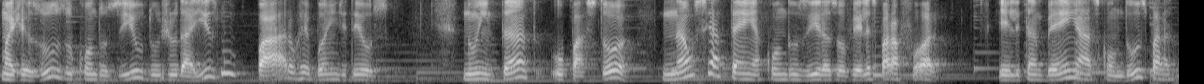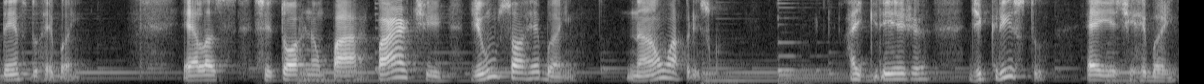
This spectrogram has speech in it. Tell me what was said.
mas Jesus o conduziu do judaísmo para o rebanho de Deus. No entanto, o pastor não se atém a conduzir as ovelhas para fora, ele também as conduz para dentro do rebanho. Elas se tornam parte de um só rebanho, não o aprisco. A igreja de Cristo é este rebanho.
